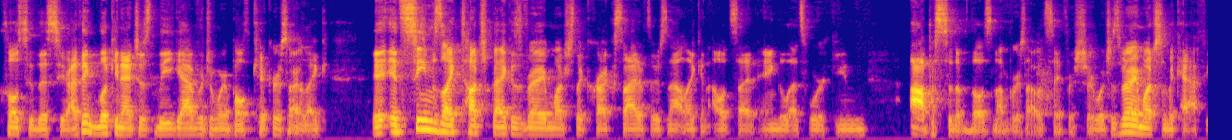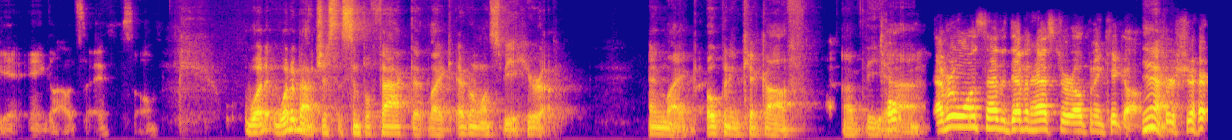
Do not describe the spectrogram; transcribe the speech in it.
closely this year. I think looking at just league average and where both kickers are, like it, it seems like touchback is very much the correct side if there's not like an outside angle that's working opposite of those numbers, I would say for sure, which is very much the McAfee angle, I would say. So What what about just the simple fact that like everyone wants to be a hero and like opening kickoff of the uh, Everyone wants to have the Devin Hester opening kickoff. Yeah. for sure,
